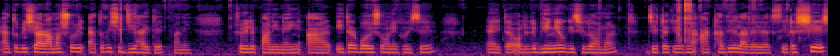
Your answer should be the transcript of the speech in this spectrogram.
এত বেশি, আর আমার শরীর এত বেশি ডিহাইড্রেট মানে শরীরে পানি নাই। আর এটার বয়সও অনেক হয়েছে। এটা অলরেডি ভেঙেও গেছিল আমার। যেটাকে আমি আঠা দিয়ে লাগাই রাখছি, এটা শেষ।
